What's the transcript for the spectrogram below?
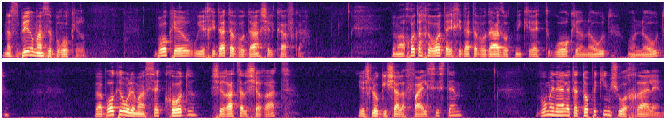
נסביר מה זה broker. Broker הוא יחידת עבודה של קפקא. במערכות אחרות היחידת עבודה הזאת נקראת Worker Node או Node, וה-broker הוא למעשה קוד שרץ על שרת, יש לו גישה ל-file system, והוא מנהל את הטופיקים שהוא אחראי עליהם.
